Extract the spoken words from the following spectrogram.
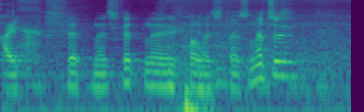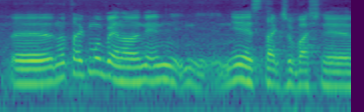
Heich. Świetny, świetny koleś też. Znaczy, No tak mówię, no nie, nie, nie jest tak, że właśnie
